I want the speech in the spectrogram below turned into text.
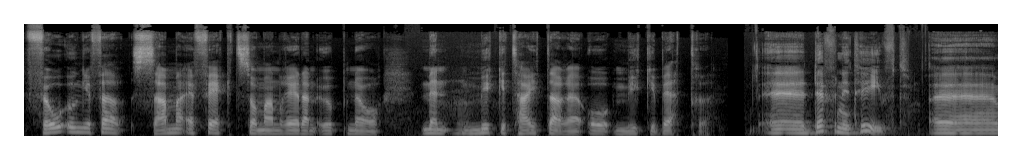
få ungefär samma effekt som man redan uppnår, men mm. mycket tajtare och mycket bättre. Eh, definitivt. Eh,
